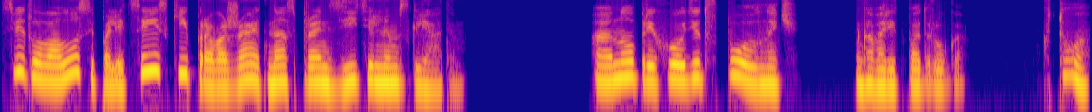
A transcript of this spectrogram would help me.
Светловолосый полицейский провожает нас пронзительным взглядом. «Оно приходит в полночь», — говорит подруга. «Кто?»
